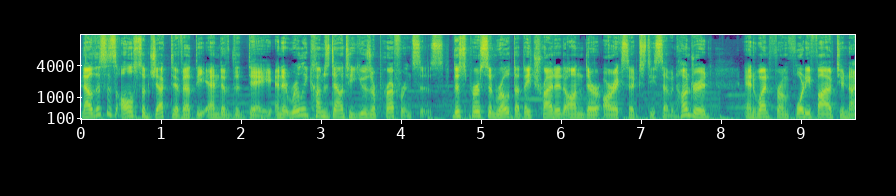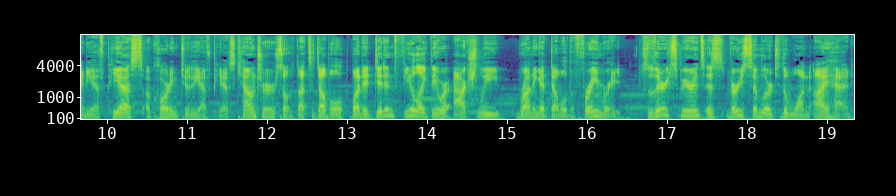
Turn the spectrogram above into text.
Now this is all subjective at the end of the day, and it really comes down to user preferences. This person wrote that they tried it on their RX 6700 and went from 45 to 90 FPS according to the FPS counter, so that's a double, but it didn't feel like they were actually running at double the frame rate. So their experience is very similar to the one I had.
